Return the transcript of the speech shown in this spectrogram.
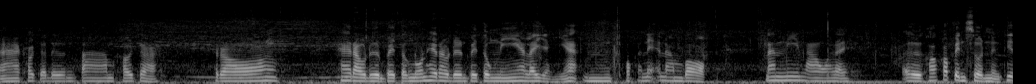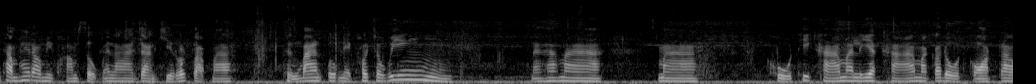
นะเขาจะเดินตามเขาจะร้อง ให้เราเดินไปตรงโน้นให้เราเดินไปตรงนี้อะไรอย่างเงี้ยอืมเขาก็แนะนำบอกนั่นนี่เราอะไร เออเขาก็เป็นส่วนหนึ่งที่ทำให้เรามีความสุขเวลาอาจารย์ขี่รถกลับมา ถึงบ้านปุ๊บเนี่ยเขาจะวิ่งนะคะมามาขูดที่ขามาเลียขามากระโดดกอดเรา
